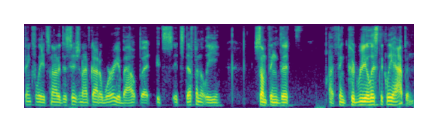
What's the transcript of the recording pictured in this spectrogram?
thankfully, it's not a decision I've got to worry about, but it's it's definitely something that I think could realistically happen.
